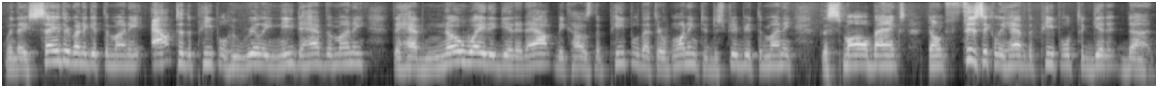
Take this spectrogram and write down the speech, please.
when they say they're going to get the money out to the people who really need to have the money, they have no way to get it out because the people that they're wanting to distribute the money, the small banks, don't physically have the people to get it done.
